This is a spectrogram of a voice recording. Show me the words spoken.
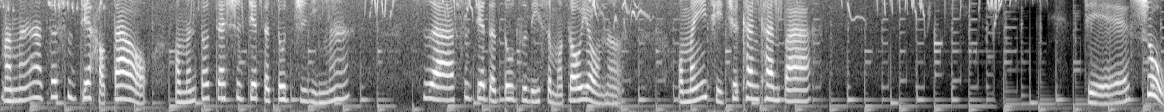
妈妈，这世界好大哦！我们都在世界的肚子里吗？是啊，世界的肚子里什么都有呢。我们一起去看看吧。结束。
